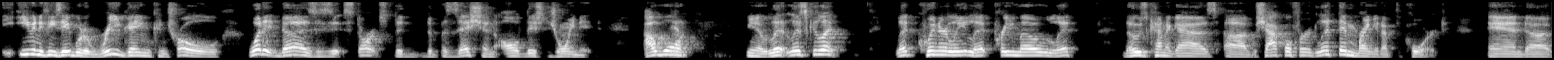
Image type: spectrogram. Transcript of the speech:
even if he's able to regain control, what it does is it starts the the possession all disjointed. I want, you know, let let's let let Quinerly, let Primo, let those kind of guys, uh, Shackelford, let them bring it up the court. And uh,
